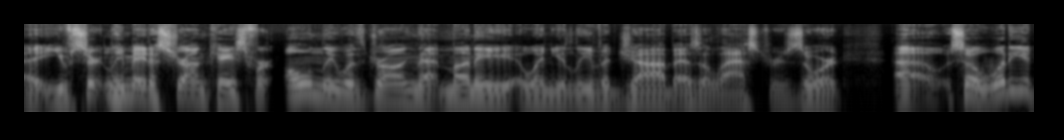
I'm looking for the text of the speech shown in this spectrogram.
Uh, you've certainly made a strong case for only withdrawing that money when you leave a job as a last resort. Uh, so, what do you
